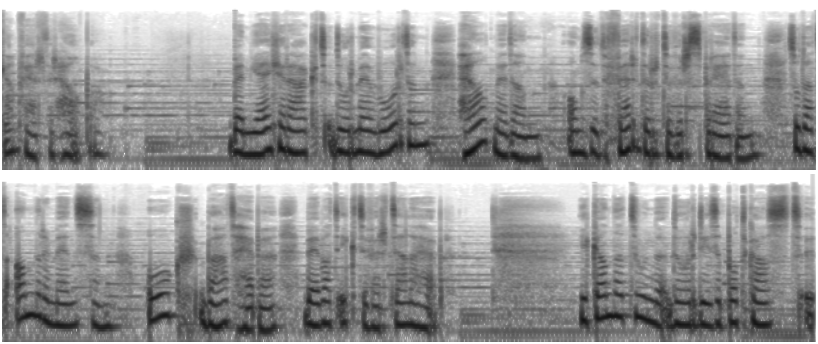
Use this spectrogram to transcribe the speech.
kan verder helpen. Ben jij geraakt door mijn woorden? Help mij dan om ze verder te verspreiden, zodat andere mensen ook baat hebben bij wat ik te vertellen heb. Je kan dat doen door deze podcast eh,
